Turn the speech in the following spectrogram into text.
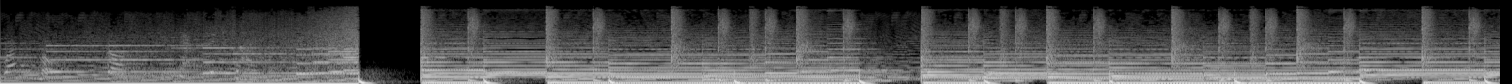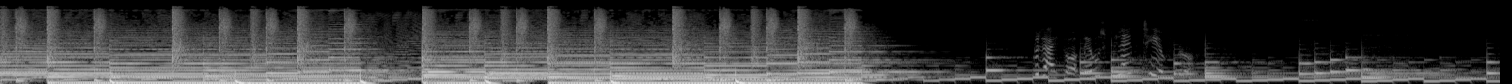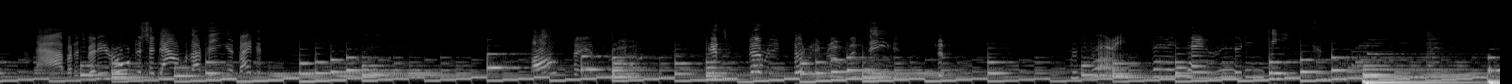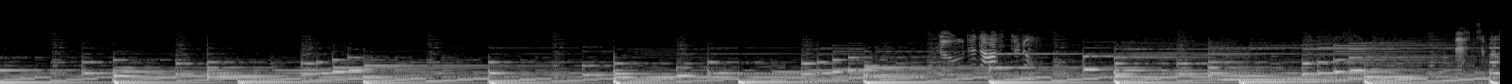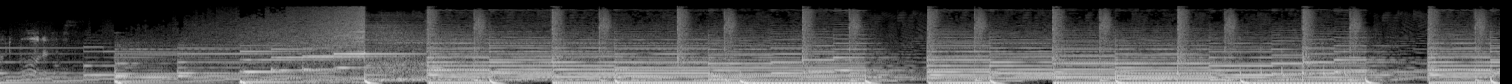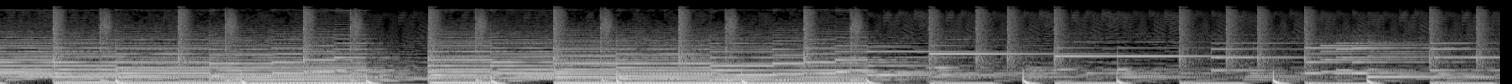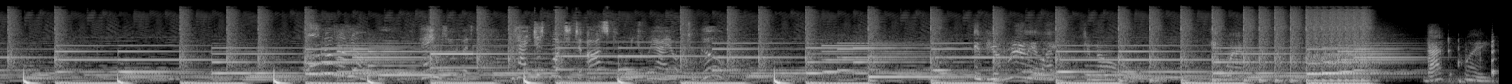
But I thought there was plenty of room. But it's very rude to sit down without being invited. I'll that way.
